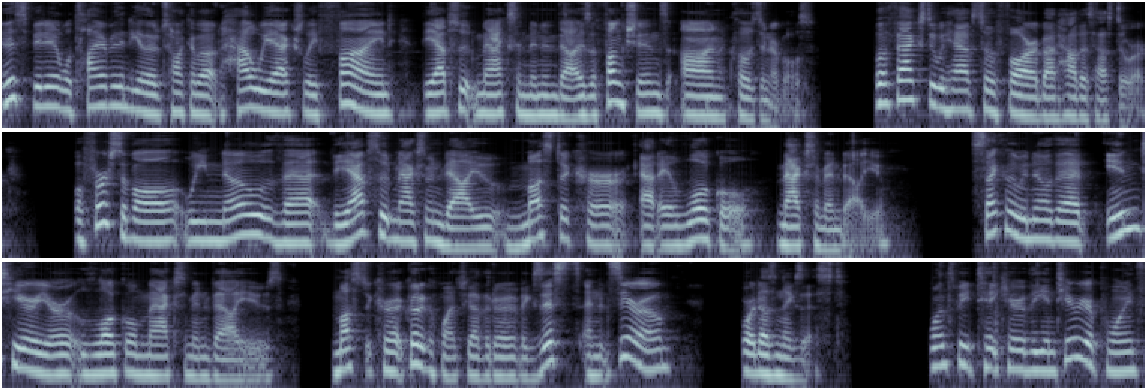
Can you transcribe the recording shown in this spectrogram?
In this video, we'll tie everything together to talk about how we actually find the absolute max and minimum values of functions on closed intervals. What facts do we have so far about how this has to work? Well, first of all, we know that the absolute maximum value must occur at a local maximum value. Secondly, we know that interior local maximum values must occur at critical points. We have the derivative exists and it's zero, or it doesn't exist. Once we take care of the interior points,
